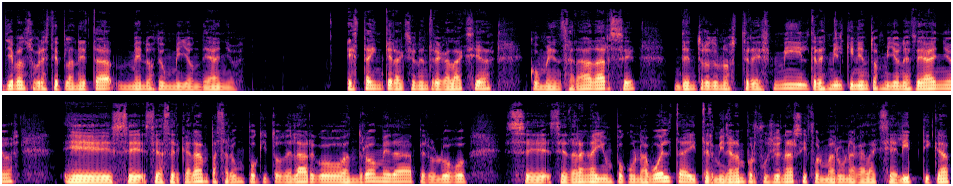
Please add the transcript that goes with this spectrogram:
llevan sobre este planeta menos de un millón de años esta interacción entre galaxias comenzará a darse dentro de unos 3.000, 3.500 millones de años. Eh, se, acercarán, pasará un poquito de largo Andrómeda, pero luego se, darán ahí un poco una vuelta y terminarán por fusionarse y formar una galaxia elíptica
